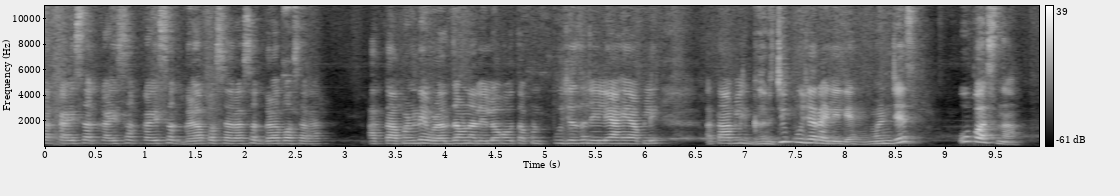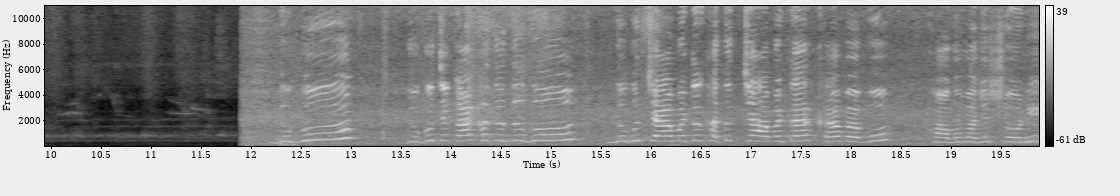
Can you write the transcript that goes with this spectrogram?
सकाळी सकाळी सकाळी सगळा पसारा सगळा पसारा. आता आपण देवळात जाऊन आलेलो आहोत. आपण पूजा झालेली आहे आपली. आता आपली घरची पूजा राहिलेली आहे. म्हणजेच उपासना. दुगू! दुगूचं काय खातं दुगू? दुगू चहा बटर खातो चहा बटर खा बाबू. खा गो माझी सोनी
